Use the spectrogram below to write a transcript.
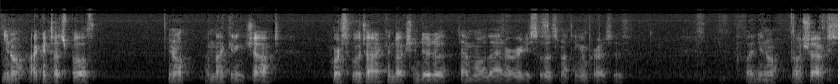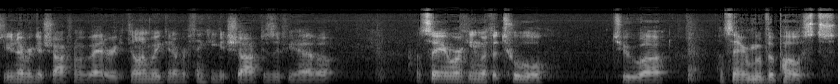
You know, I can touch both. You know, I'm not getting shocked. Of course, photonic induction did a demo of that already, so that's nothing impressive. But you know, no shocks. You never get shocked from a battery. The only way you can ever think you get shocked is if you have a, let's say you're working with a tool to, uh, let's say remove the posts,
